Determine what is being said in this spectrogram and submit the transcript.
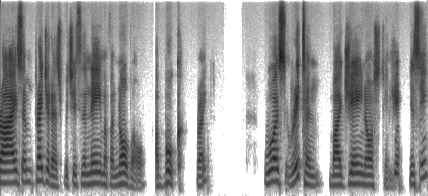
Pride and Prejudice, which is the name of a novel, a book, right? Was written by Jane Austen. You see?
